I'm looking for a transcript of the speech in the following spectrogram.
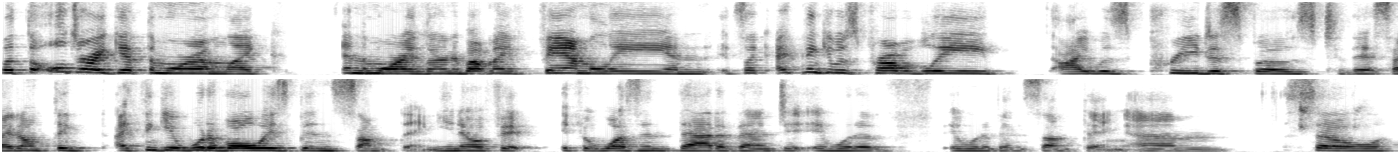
But the older I get, the more I'm like, and the more I learn about my family. And it's like, I think it was probably I was predisposed to this. I don't think I think it would have always been something. You know, if it if it wasn't that event, it, it would have it would have been something. Um, so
